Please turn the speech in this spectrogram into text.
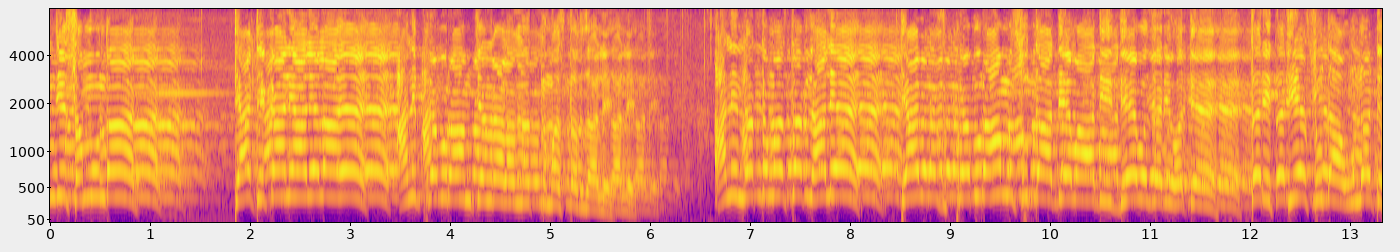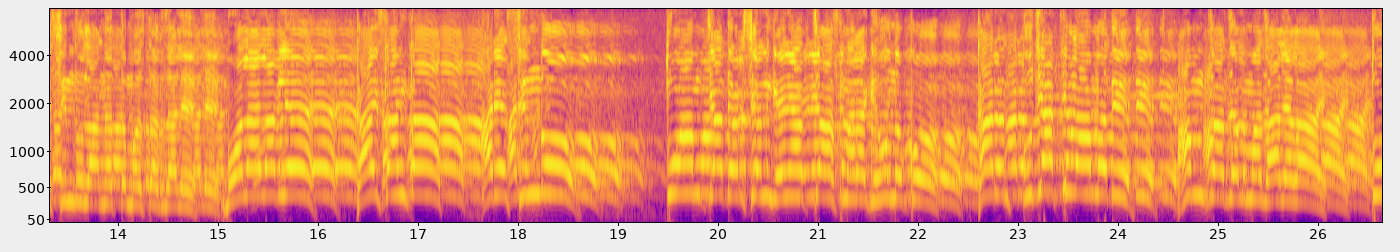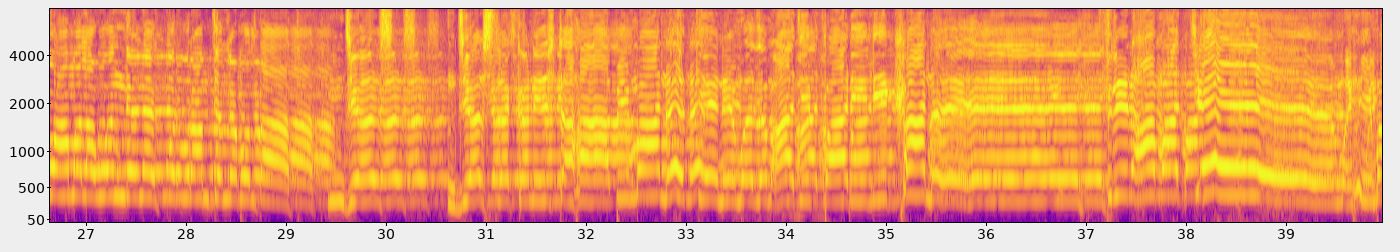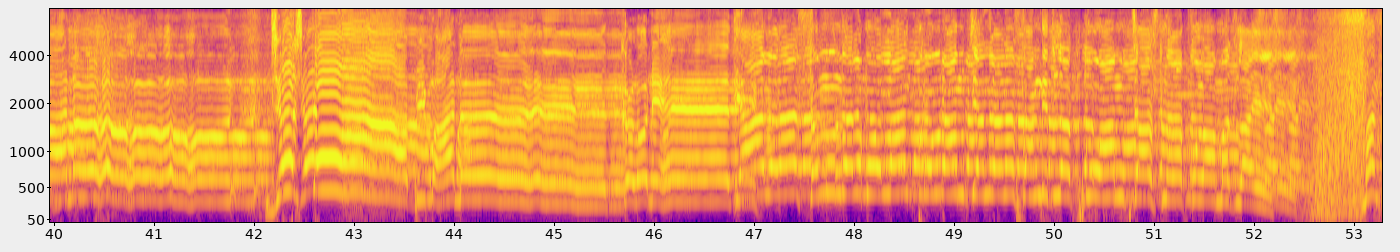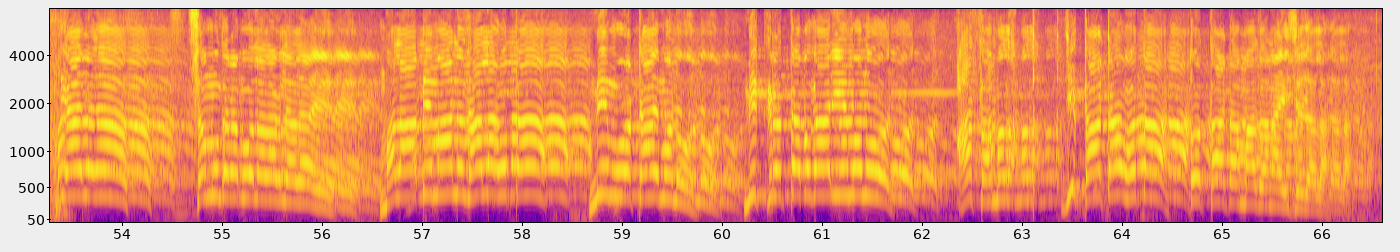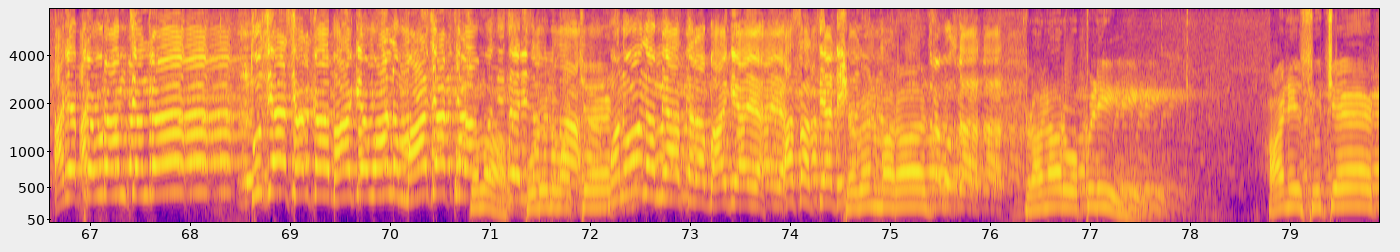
म्हणजे समुद्र. त्या ठिकाणी आलेला आहे आणि प्रभू रामचंद्राला नतमस्तक झाले. आणि नतमस्तक झाले त्यावेळेस प्रभू राम सुद्धा देवाआधी देव जरी होते तरी ते सुद्धा उलट सिंधूला नतमस्तक झाले. बोलायला लागले काय सांगतात? अरे सिंधू तू आमच्या दर्शन घेण्याचा असणारा घेऊ नको. कारण तुझ्या आमचा जन्म झालेला आहे. तू आम्हाला वन देण्यास प्रभू रामचंद्र बोलतात. ज्येष्ठ ज्येष्ठ कनिष्ठ हा अभिमान देणे मज माझी पाडी लिखाण असा मला जी ताटा होता तो ताटा माझा नाहीसे झाला अरे प्रभू रामचंद्र तुझ्यासारखा भाग्यवान माझ्या. म्हणून आम्ही असणारा भाग्य आहे असा त्या ठिकाणी छगन महाराज बोलतात राहणार ओपळी आणि सूचक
